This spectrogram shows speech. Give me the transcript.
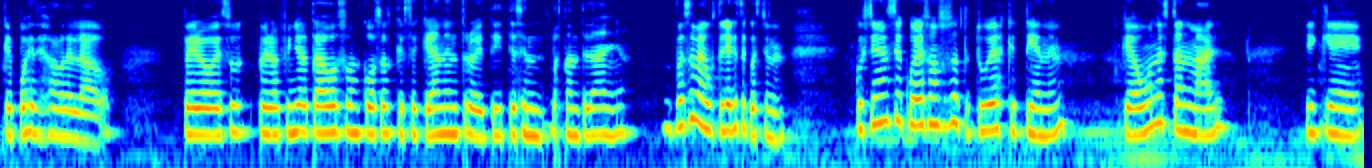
que puedes dejar de lado. Pero eso, pero al fin y al cabo son cosas que se quedan dentro de ti y te hacen bastante daño. Por eso me gustaría que se cuestionen. Cuestionense cuáles son sus actitudes que tienen, que aún están mal y que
